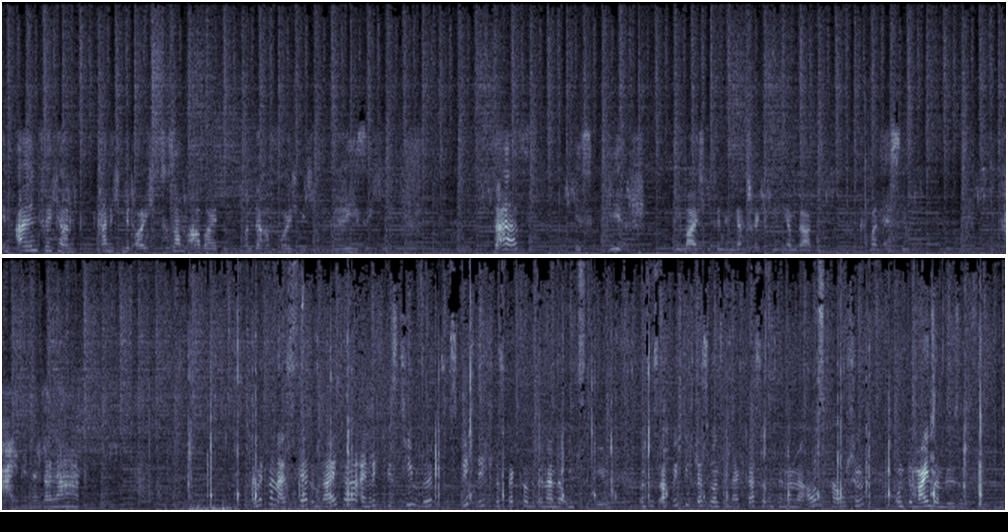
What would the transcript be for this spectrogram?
In allen Fächern kann ich mit euch zusammenarbeiten und darauf freue ich mich riesig. Das ist Giersch. Die meisten finden ihn ganz schrecklich in ihrem Garten. Kann man essen. Rein in den Salat. Damit man als Pferd und Reiter ein richtiges Team wird, ist es wichtig, respektvoll miteinander umzugehen. Und es ist auch wichtig, dass wir uns in der Klasse untereinander austauschen und gemeinsam Lösungen finden.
